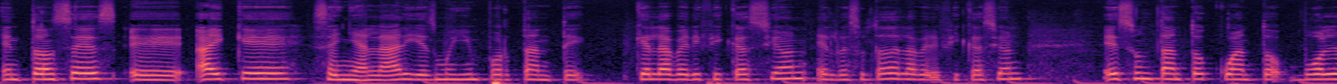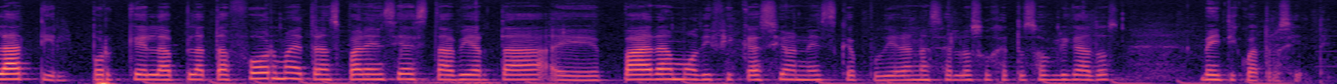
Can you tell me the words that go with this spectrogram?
Entonces, eh, hay que señalar, y es muy importante, que la verificación, el resultado de la verificación es un tanto cuanto volátil, porque la plataforma de transparencia está abierta eh, para modificaciones que pudieran hacer los sujetos obligados 24/7.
